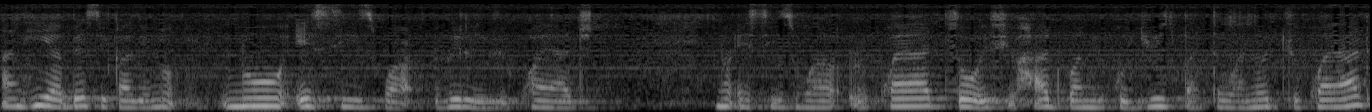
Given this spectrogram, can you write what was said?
And here, basically, no, no ACs were really required. No ACs were required. So if you had one, you could use, but they were not required.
